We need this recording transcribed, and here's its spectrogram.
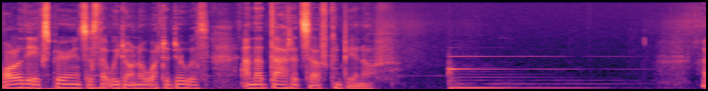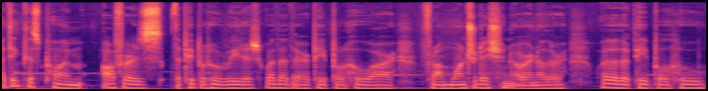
all of the experiences that we don't know what to do with, and that that itself can be enough. I think this poem offers the people who read it, whether they're people who are from one tradition or another, whether they're people who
